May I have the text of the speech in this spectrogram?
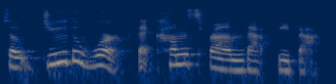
So do the work that comes from that feedback.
